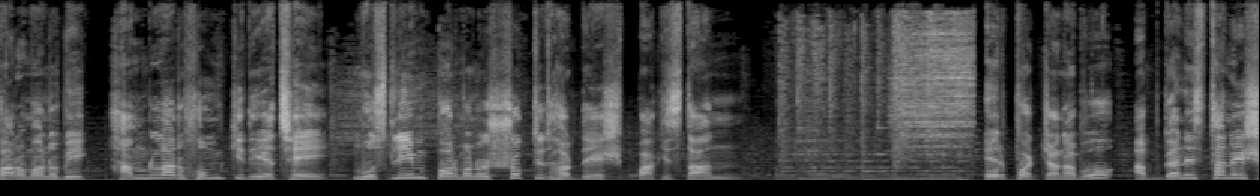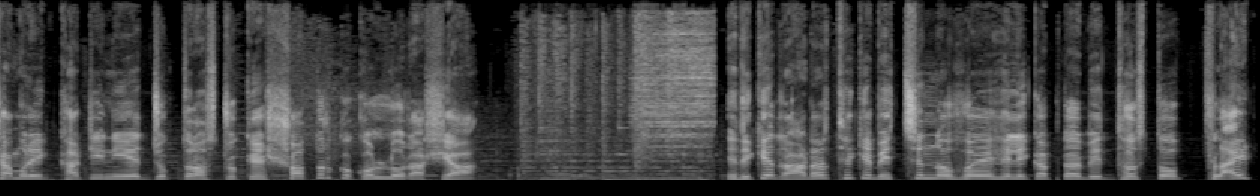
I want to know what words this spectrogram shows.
পারমাণবিক হামলার হুমকি দিয়েছে মুসলিম পরমাণু শক্তিধর দেশ পাকিস্তান। এরপর জানাব আফগানিস্তানের সামরিক ঘাঁটি নিয়ে যুক্তরাষ্ট্রকে সতর্ক করল রাশিয়া। এদিকে রাডার থেকে বিচ্ছিন্ন হয়ে হেলিকপ্টার বিধ্বস্ত ফ্লাইট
